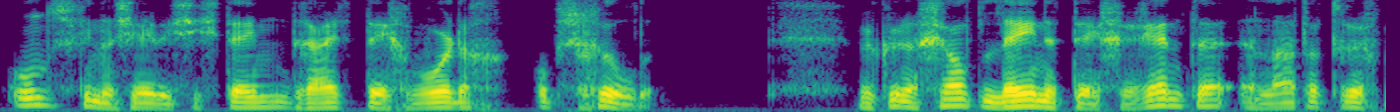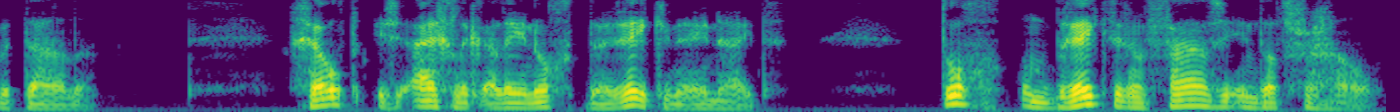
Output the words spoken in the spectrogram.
Ons financiële systeem draait tegenwoordig op schulden. We kunnen geld lenen tegen rente en later terugbetalen. Geld is eigenlijk alleen nog de rekeneenheid. Toch ontbreekt er een fase in dat verhaal.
